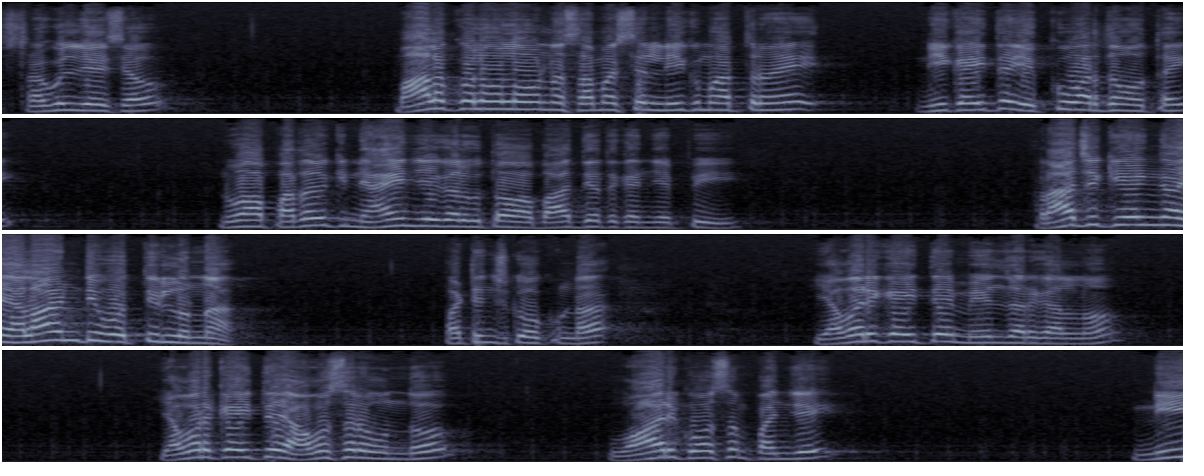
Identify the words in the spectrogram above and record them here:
స్ట్రగుల్ చేసావు మాలకులంలో ఉన్న సమస్యలు నీకు మాత్రమే నీకైతే ఎక్కువ అర్థం అవుతాయి నువ్వు ఆ పదవికి న్యాయం చేయగలుగుతావు ఆ బాధ్యతకని అని చెప్పి రాజకీయంగా ఎలాంటి ఒత్తిళ్ళున్నా పట్టించుకోకుండా ఎవరికైతే మేలు జరగాలనో ఎవరికైతే అవసరం ఉందో వారి కోసం పనిచేయి. నీ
